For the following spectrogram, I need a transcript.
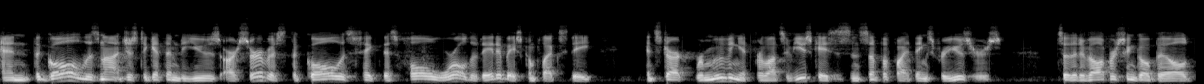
And the goal is not just to get them to use our service. The goal is to take this whole world of database complexity and start removing it for lots of use cases and simplify things for users so the developers can go build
